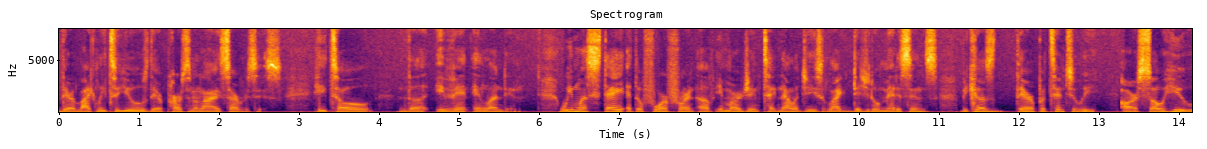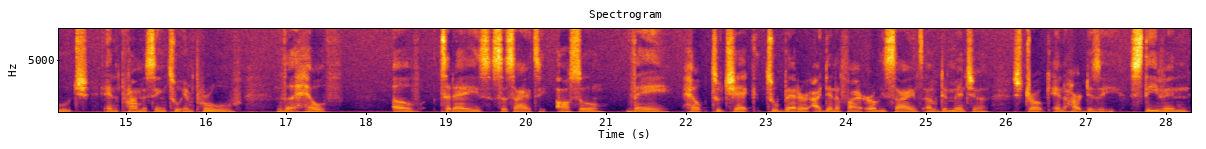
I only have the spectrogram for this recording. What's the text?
they're likely to use their personalized services. He told the event in London. We must stay at the forefront of emerging technologies like digital medicines because they're potentially are so huge and promising to improve the health of today's society. Also, they help to check to better identify early signs of dementia, stroke, and heart disease. Stephen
